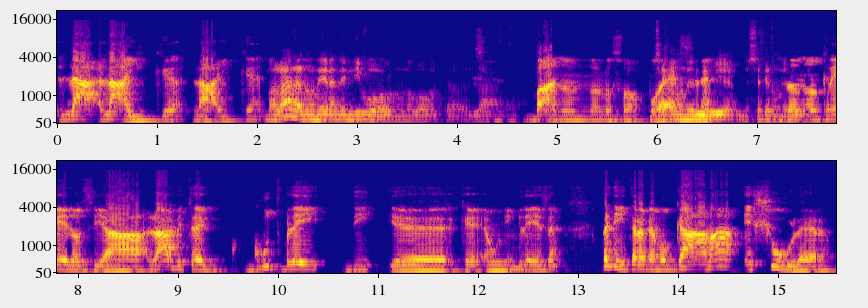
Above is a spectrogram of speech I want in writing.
la, like, like. Ma Lana non era nel Livorno una volta. Lana. Bah, non, non lo so, può essere. non è lui, eh. Non è Non, non credo sia l'arbitro è Goodblay di, eh, che è un inglese. Per l'Inter abbiamo Gama e Schuller.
